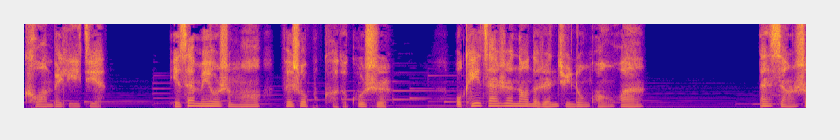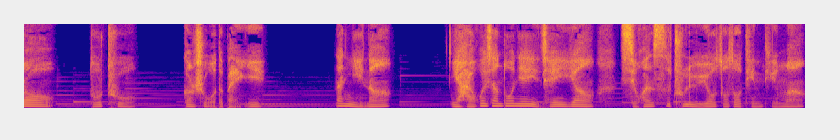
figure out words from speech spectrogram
渴望被理解，也再没有什么非说不可的故事。我可以在热闹的人群中狂欢，但享受独处更是我的本意。那你呢？你还会像多年以前一样喜欢四处旅游、走走停停吗？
